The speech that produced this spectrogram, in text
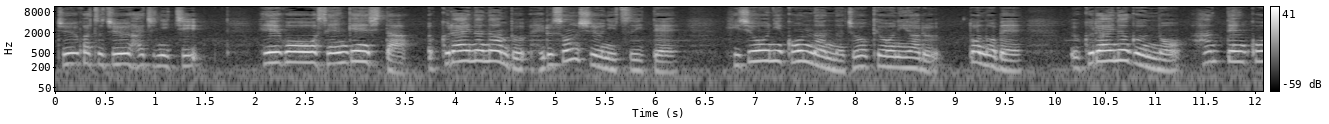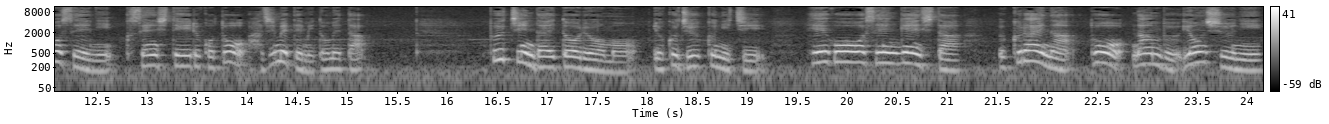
10月18日併合を宣言したウクライナ南部ヘルソン州について非常に困難な状況にあると述べウクライナ軍の反転攻勢に苦戦していることを初めて認めたプーチン大統領も翌19日併合を宣言したウクライナ東南部4州に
